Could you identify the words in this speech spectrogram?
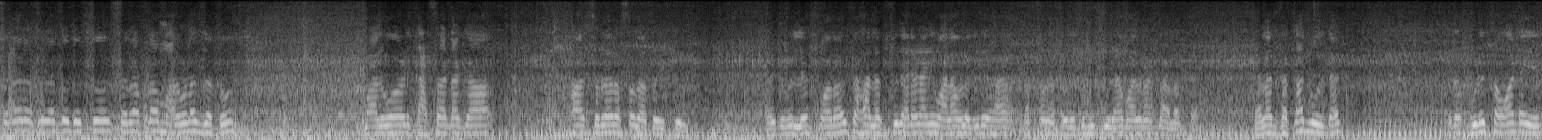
सरळ रस्ता जातो सर आपला मालवणात जातो. मालवण कासाटाका हा सरळ रस्ता जातो इथून. आणि तुम्ही लेफ्ट माराल तर हा लक्ष्मीनारायण आणि वालावलाकडे हा रस्ता जातो. जर तुम्ही पुण्या बाजारात आलात तर त्याला जकात बोलतात. आता पुढे चव्हाटा येईल.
